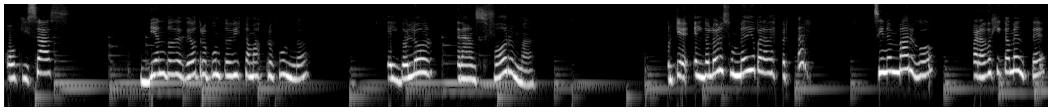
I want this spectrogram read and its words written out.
O quizás, viendo desde otro punto de vista más profundo, el dolor transforma. Porque el dolor es un medio para despertar. Sin embargo, paradójicamente,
